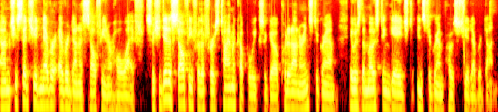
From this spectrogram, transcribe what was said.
Um, she said she had never ever done a selfie in her whole life. So she did a selfie for the first time a couple weeks ago, put it on her Instagram. It was the most engaged Instagram post she had ever done.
